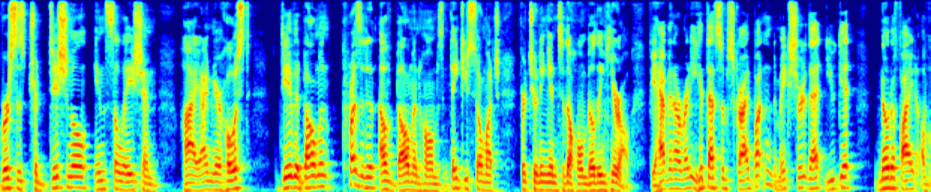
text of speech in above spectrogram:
versus traditional insulation. Hi, I'm your host. David Bellman, president of Bellman Homes, and thank you so much for tuning in to the Home Building Hero. If you haven't already, hit that subscribe button to make sure that you get notified of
